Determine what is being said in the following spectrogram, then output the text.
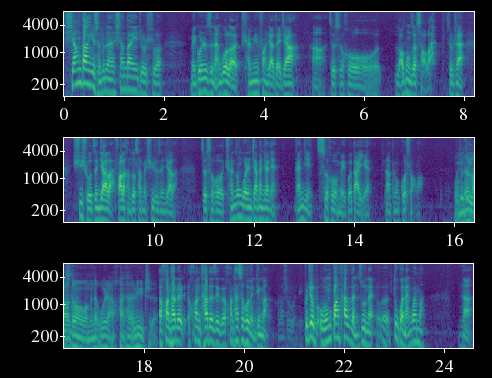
相当于什么呢？相当于就是说，美国日子难过了，全民放假在家啊，这时候劳动者少了，是不是？需求增加了，发了很多产品，需求增加了，这时候全中国人加班加点，赶紧伺候美国大爷，让他们过爽了。我们的劳动，我们的污染，换他的绿植啊，换他的，换他的这个，换他社会稳定嘛？换他社会稳定，不就我们帮他稳住难呃渡过难关吗？那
